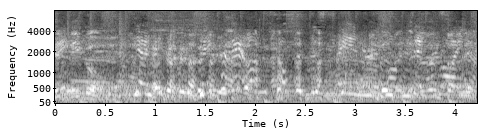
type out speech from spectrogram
it legal? Yeah, they, they put it on top of the skin of one dead rhino.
